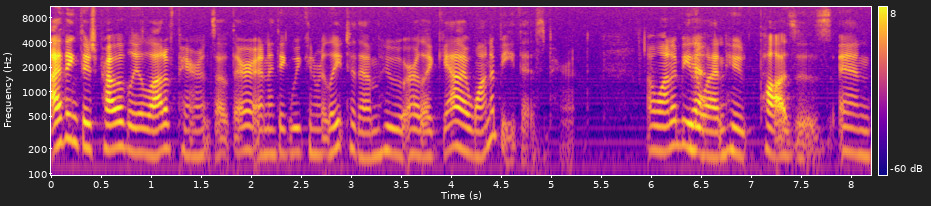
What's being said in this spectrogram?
I think there's probably a lot of parents out there, and I think we can relate to them who are like, yeah, I want to be this parent. I want to be Yeah. the one who pauses and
